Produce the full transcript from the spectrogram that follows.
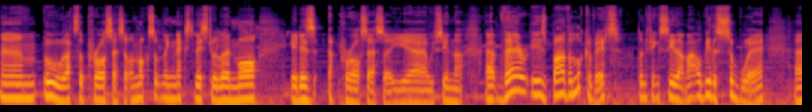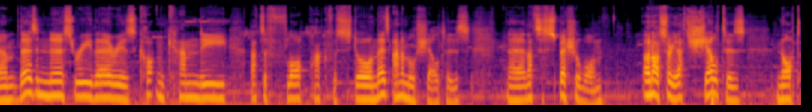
um, ooh, that's the processor. Unlock something next to this to learn more. It is a processor, yeah, we've seen that. Uh, there is, by the look of it, don't know if you can see that, that'll be the subway. Um, there's a nursery, there is cotton candy, that's a floor pack for stone, there's animal shelters, uh, that's a special one. Oh no, sorry, that's shelters, not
